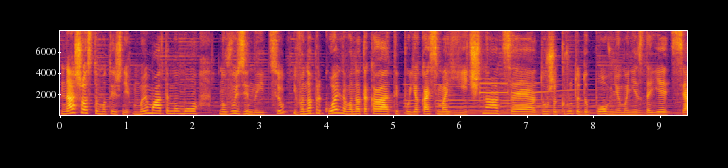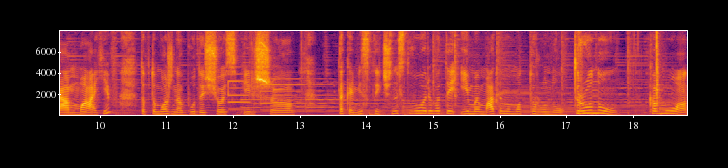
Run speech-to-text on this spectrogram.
На шостому тижні ми матимемо нову зіницю, і вона прикольна, вона така, типу, якась магічна. Це дуже круто доповнює, мені здається, магів. Тобто можна буде щось більш е, таке містичне створювати, і ми матимемо труну. Труну! Камон!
